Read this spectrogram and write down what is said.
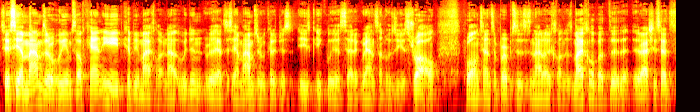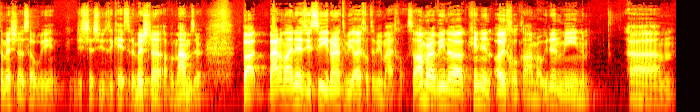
So you see, a mamzer who he himself can't eat could be Michael her. Now we didn't really have to say a mamzer. We could have just equally said a grandson who's a yisrael. For all intents and purposes, is not Eichel and is Michael, but it actually said it's the Mishnah, so we just use the case of the Mishnah of a mamzer. But bottom line is, you see, you don't have to be Eichel to be Michael. So Amar Avina Kinyan Eichel Kamar. We didn't mean. Um,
